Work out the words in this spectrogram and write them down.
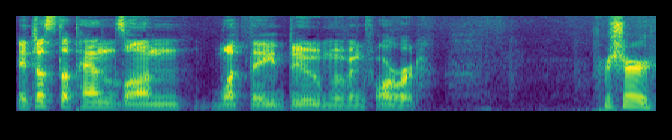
It just depends on what they do moving forward. For sure.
